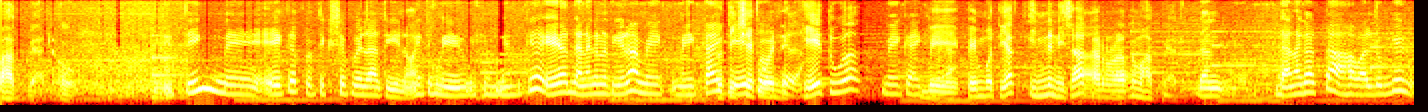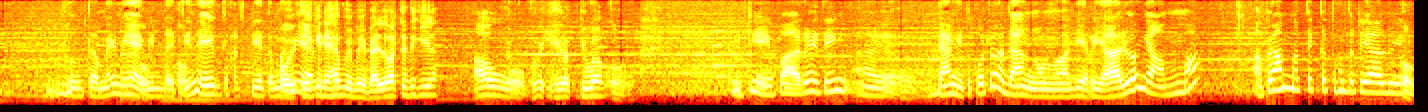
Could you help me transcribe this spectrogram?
මහත්මයාට. ඔව්. ඉතින් මේ ඒක ප්‍රතික්ෂේප වෙලා තියෙනවා. ඉතින් මේ මේක එයා දැනගෙන තියෙනවා මේ මේකයි ප්‍රතික්ෂේප හේතුව වෙන්න. හේතුව මේකයි මේ. පෙම්වතියක් ඉන්න නිසා කරුණාරත්න මහත්මයාට. දැන් දැනගත්ත අහවල්ලුගේ දූ තමයි මේ ඇවිල්ලා තියෙන්නේ. ඒ කට්ටිය තමයි ඔය මේ ඒකනේ හැබුවේ මේ වැල්ලවත්තේද කියලා. ඔව් ඔව්. ඔය ඒකත් කිව්වම ඔව්. ඉතින් ඒ පාර ඉතින් දැන් එතකොට දැන් මගේ අර යාළුවගේ අම්මා අපේ අම්මත් එක්ක හොඳට. ඔව්.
